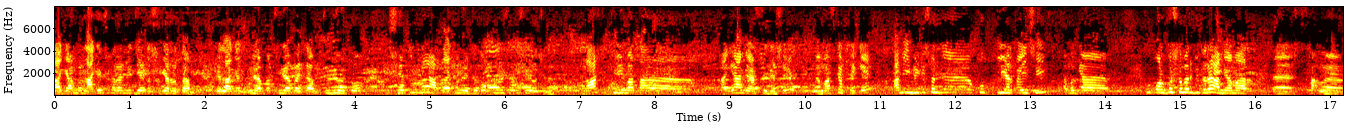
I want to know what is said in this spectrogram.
আগে আমরা লাগেজ হারানির যে একটা শিকার হতাম, যে লাগেজগুলি আমরা ছিঁড়া পাইতাম, চুরি হতো, সে তুলনায় আমরা এখন এই যুগে কোনো সমস্যা হচ্ছে না। লাস্ট থ্রি মান্থ আগে আমি আসছি দেশে মাস্কার থেকে। আমি ইমিগ্রেশন খুব ক্লিয়ার পেয়েছি। আমাকে খুব অল্প সময়ের ভিতরে আমি আমার সা-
